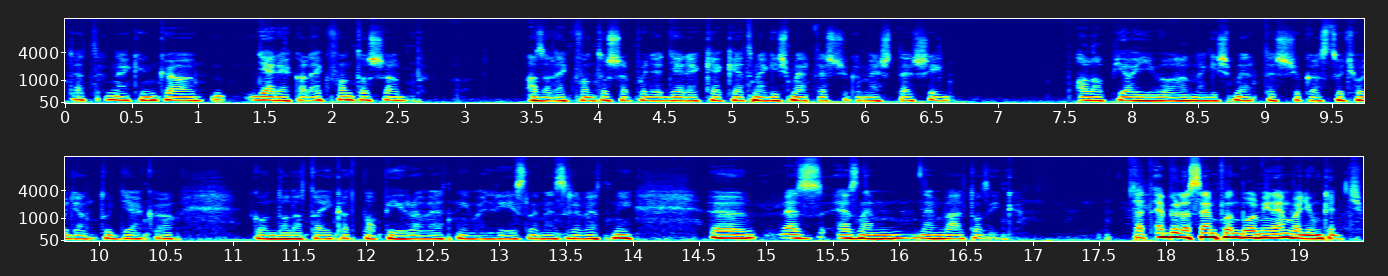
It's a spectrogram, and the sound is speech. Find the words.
Tehát nekünk a gyerek a legfontosabb, az a legfontosabb, hogy a gyerekeket megismertessük a mesterség alapjaival, megismertessük azt, hogy hogyan tudják a gondolataikat papírra vetni, vagy részlemezre vetni. Ez, ez nem, nem változik. Tehát ebből a szempontból mi nem vagyunk egy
